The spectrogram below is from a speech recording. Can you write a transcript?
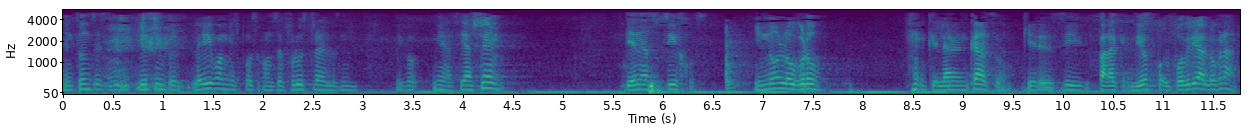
Entonces, yo siempre le digo a mi esposa cuando se frustra de los niños, digo, mira, si Hashem tiene a sus hijos y no logró que le hagan caso, quiere decir, para que Dios po- podría lograr,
